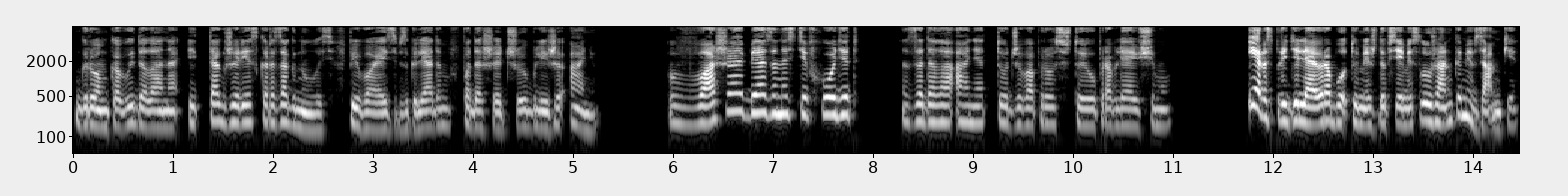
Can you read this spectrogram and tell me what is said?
Громко выдала она и также резко разогнулась, впиваясь взглядом в подошедшую ближе Аню. «В ваши обязанности входит...» — задала Аня тот же вопрос, что и управляющему. «Я распределяю работу между всеми служанками в замке»,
